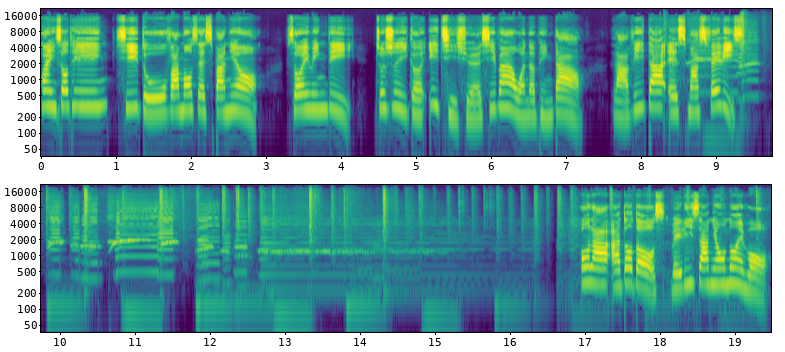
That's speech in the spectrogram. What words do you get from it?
欢迎收听西读 Vamos Español，Soy Mindy，这是一个一起学西班牙文的频道。La vida es más feliz。Hola a todos，feliz año nuevo。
